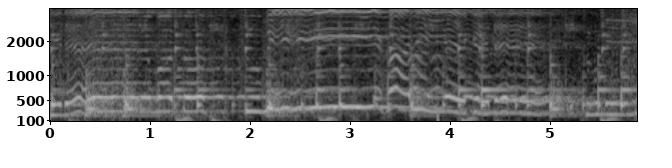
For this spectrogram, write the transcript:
দিনের মতো তুমি হারিয়ে গেলে তুমি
